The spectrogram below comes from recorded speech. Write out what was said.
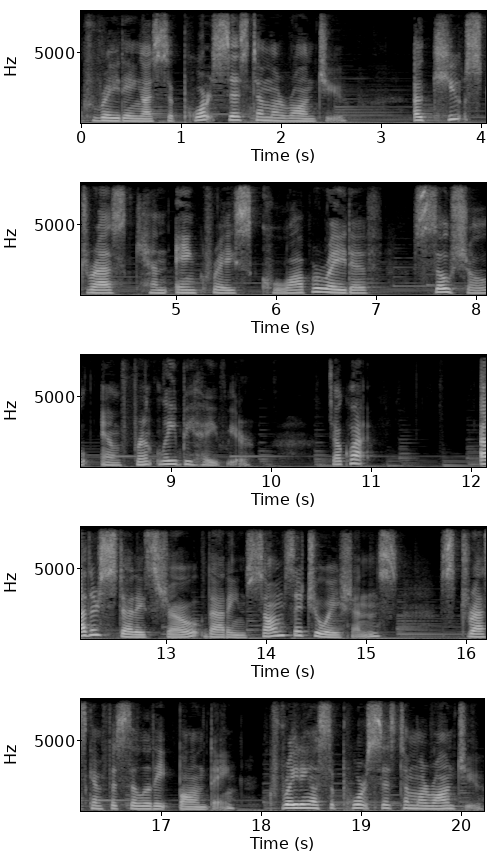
creating a support system around you. Acute stress can increase cooperative, social, and friendly behavior. 加快. Other studies show that in some situations, stress can facilitate bonding, creating a support system around you.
